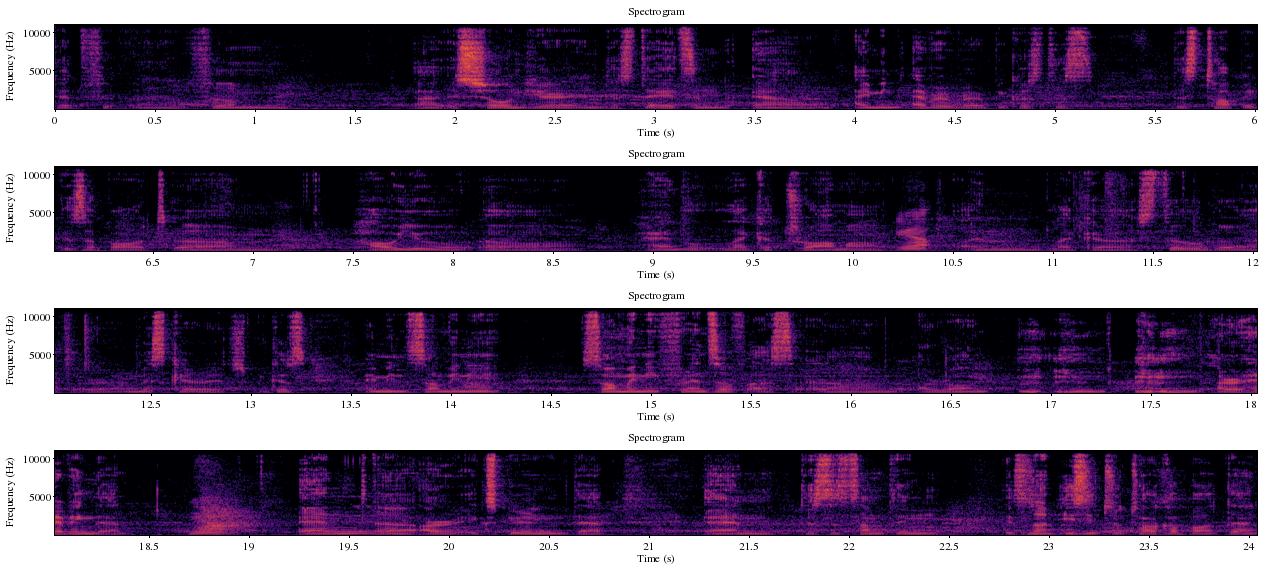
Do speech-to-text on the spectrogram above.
that uh, film uh, is shown here in the states and um, I mean everywhere because this this topic is about um, how you uh, handle like a trauma Yeah. and like a stillbirth or a miscarriage because I mean so many so many friends of us um, around are having that yeah and uh, are experiencing that and this is something it's not easy to talk about that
